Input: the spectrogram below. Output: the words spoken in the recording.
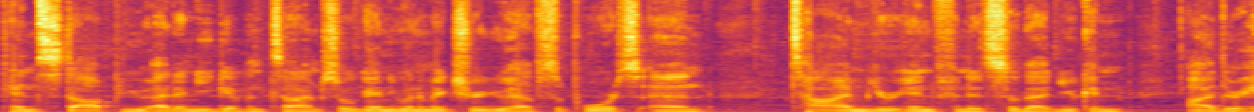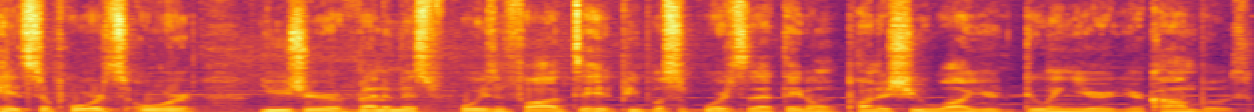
can stop you at any given time. So again, you want to make sure you have supports and time your infinite so that you can either hit supports or use your venomous poison fog to hit people's supports so that they don't punish you while you're doing your, your combos.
